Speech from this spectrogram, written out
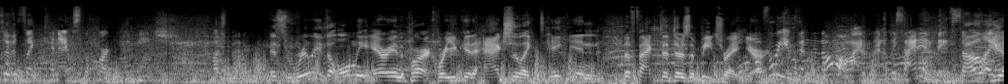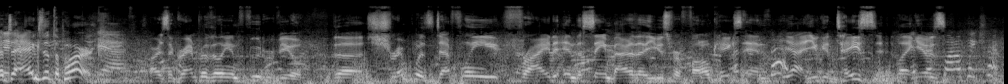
So this like connects the park to the beach much better. It's really the only area in the park where you can actually like take in the fact that there's a beach right here. Before you couldn't at all. I, at least I didn't think so. Like You I had to didn't- exit the park. Yeah. All right, so Grand Pavilion food review. The shrimp was definitely fried in the same batter that they use for funnel cakes, and yeah, you could taste it. Like it was funnel cake shrimp.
